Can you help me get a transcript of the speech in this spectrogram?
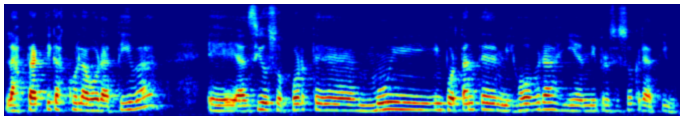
las prácticas colaborativas eh, han sido soporte muy importante de mis obras y en mi proceso creativo.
